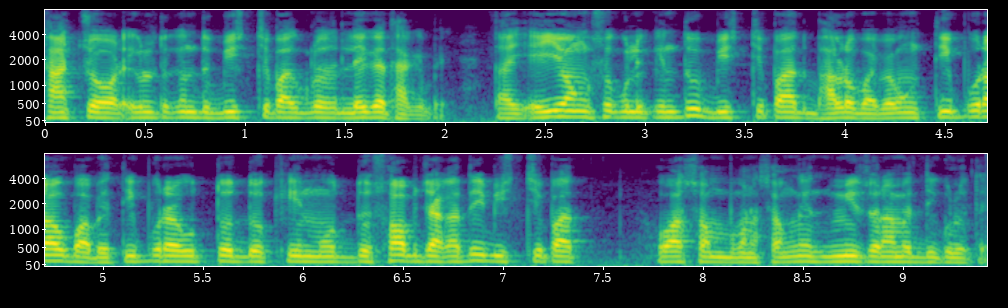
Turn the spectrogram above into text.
ছাঁচর এগুলোতে কিন্তু বৃষ্টিপাতগুলো লেগে থাকবে। তাই এই অংশগুলি কিন্তু বৃষ্টিপাত ভালো পাবে এবং ত্রিপুরাও পাবে। ত্রিপুরার উত্তর, দক্ষিণ, মধ্য সব জায়গাতেই বৃষ্টিপাত হওয়ার সম্ভাবনা, সঙ্গে মিজোরামের দিকগুলোতে।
